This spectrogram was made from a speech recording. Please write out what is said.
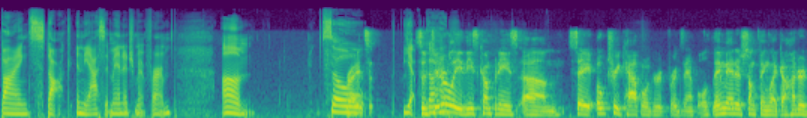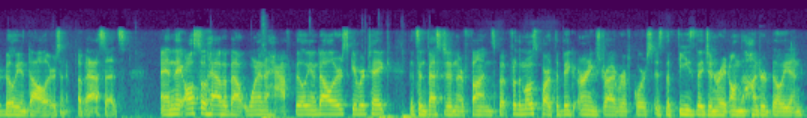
buying stock in the asset management firm. Um, so, Right. So, yep, so go ahead. generally, these companies, um, say Oaktree Capital Group, for example, they manage something like $100 billion in, of assets. And they also have about $1.5 billion, give or take, that's invested in their funds. But for the most part, the big earnings driver, of course, is the fees they generate on the 100 billion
